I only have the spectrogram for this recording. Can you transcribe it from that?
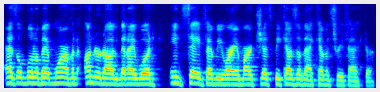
as a little bit more of an underdog than I would in, say, February and March, just because of that chemistry factor.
